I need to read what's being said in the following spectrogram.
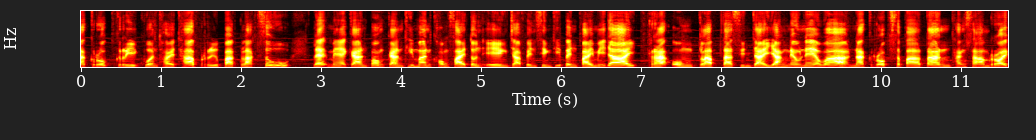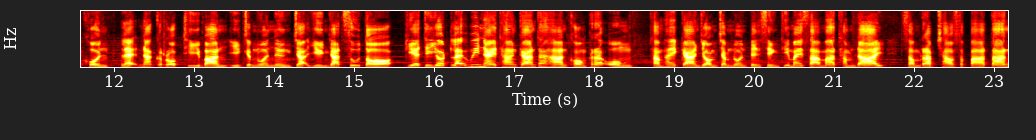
นักรบกรีกควรถอยทัพหรือปักหลักสู้ และแม้การป้องกันที่มั่นของฝ่ายตนเองจะเป็นสิ่งที่เป็นไปไม่ได้ พระองค์กลับตัดสินใจอย่างแน่วแน่ว่านักรบสปาร์ตันทั้ง 300 คน และนักรบทีบันอีกจำนวนหนึ่งจะยืนหยัดสู้ต่อ เกียรติยศและวินัยทางการทหารของพระองค์ทำให้การยอมจำนวนเป็นสิ่งที่ไม่สามารถทำได้ สำหรับชาวสปาร์ตัน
